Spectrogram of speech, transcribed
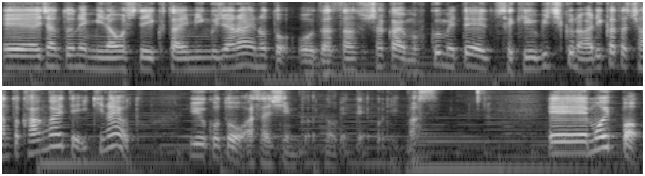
えー、ちゃんとね、見直していくタイミングじゃないのと、脱炭素社会も含めて、石油備蓄のあり方ちゃんと考えていきなよということを朝日新聞述べております。えー、もう一歩、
